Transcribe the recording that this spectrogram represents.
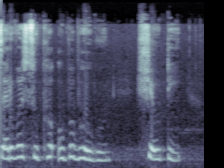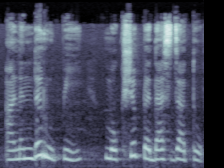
सर्व सुख उपभोगून शेवटी आनंदरूपी मोक्षप्रदास जातो.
